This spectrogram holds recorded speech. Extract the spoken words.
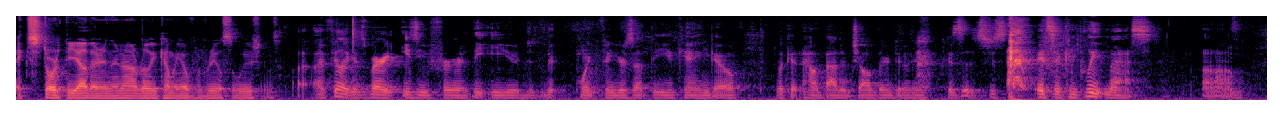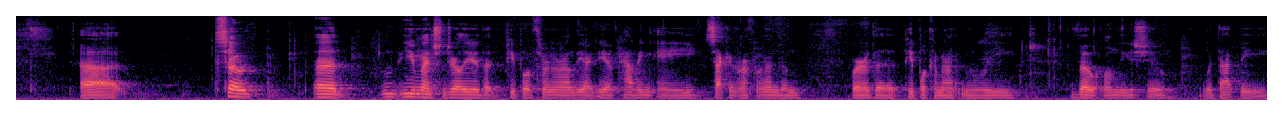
extort the other, and they're not really coming up with real solutions. I- feel like it's very easy for the EU to point fingers at the UK and go, look at how bad a job they're doing, because it's just, it's a complete mess. Um, uh, so, uh, you mentioned earlier that people have thrown around the idea of having a second referendum where the people come out and re-vote on the issue. Would that be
